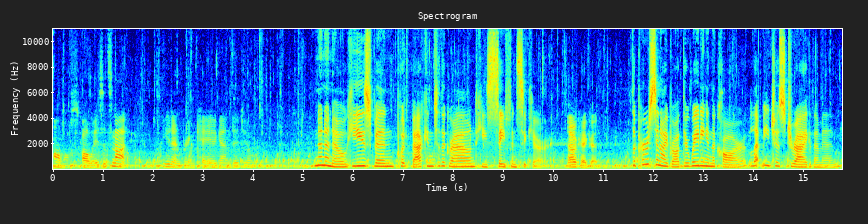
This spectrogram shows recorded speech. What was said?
almost always. It's not. You didn't bring Kay again, did you? No, no, no. He's been put back into the ground. He's safe and secure. Okay, good. The person I brought, they're waiting in the car. Let me just drag them in.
